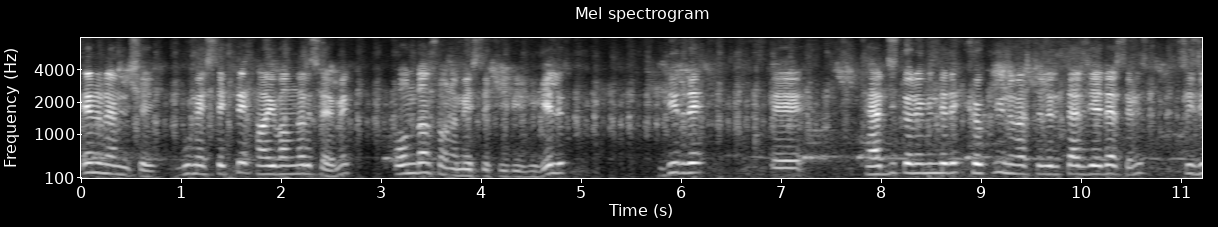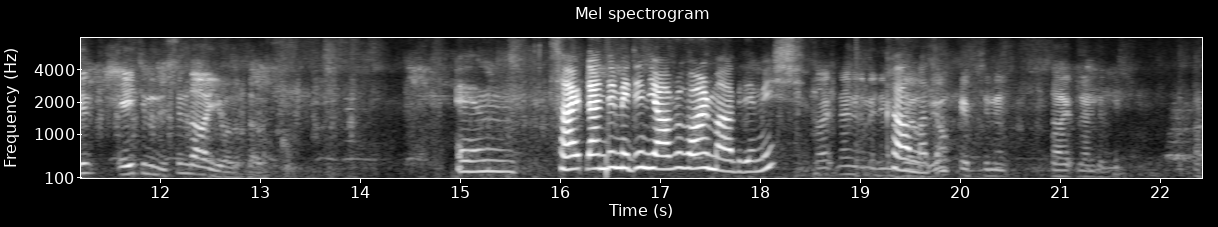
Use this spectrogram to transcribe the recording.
en önemli şey bu meslekte hayvanları sevmek. Ondan sonra mesleki bilgi gelir. Bir de e, tercih döneminde de köklü üniversiteleri tercih ederseniz sizin eğitiminiz için daha iyi olur tabii. Ee, sahiplendirmediğin yavru var mı abi demiş. Sahiplendirmediğimiz Kalmadı. yavru yok. Hepsini sahiplendirdik. Bak.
